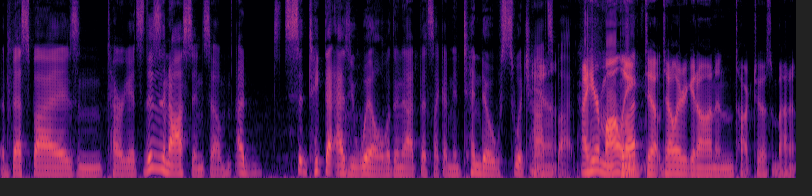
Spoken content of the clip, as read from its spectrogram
uh, Best Buys and Targets. This is in Austin, so I'd take that as you will, whether or not that's like a Nintendo Switch Yeah. hotspot. I hear Molly But- tell, tell her to get on and talk to us about it.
